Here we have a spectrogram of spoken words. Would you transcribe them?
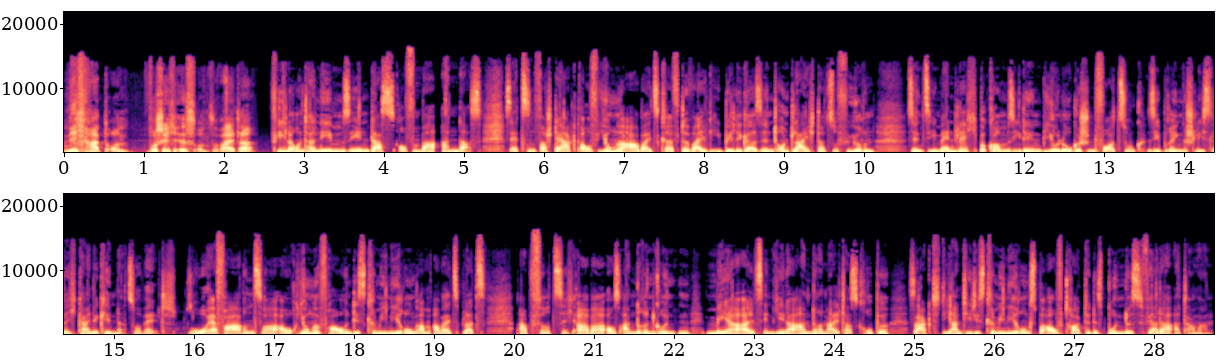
nicht hat und wuschig ist und so weiter. Viele Unternehmen sehen das offenbar anders, setzen verstärkt auf junge Arbeitskräfte, weil die billiger sind und leichter zu führen. Sind sie männlich, bekommen sie den biologischen Vorzug. Sie bringen schließlich keine Kinder zur Welt. So erfahren zwar auch junge Frauen Diskriminierung am Arbeitsplatz, ab 40 aber aus anderen Gründen mehr als in jeder anderen Altersgruppe, sagt die Antidiskriminierungsbeauftragte des Bundes, Ferda Attermann.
